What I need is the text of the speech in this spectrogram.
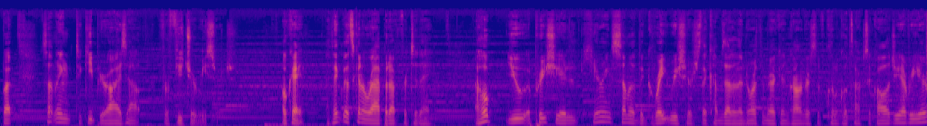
but something to keep your eyes out for future research. Okay, I think that's going to wrap it up for today. I hope you appreciated hearing some of the great research that comes out of the North American Congress of Clinical Toxicology every year.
